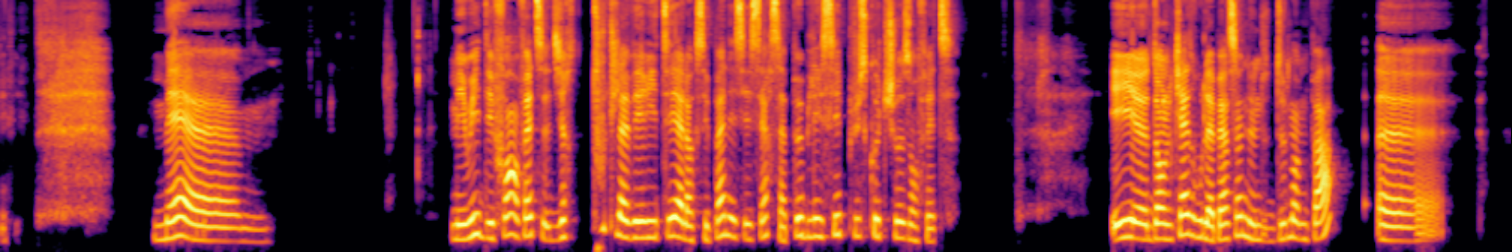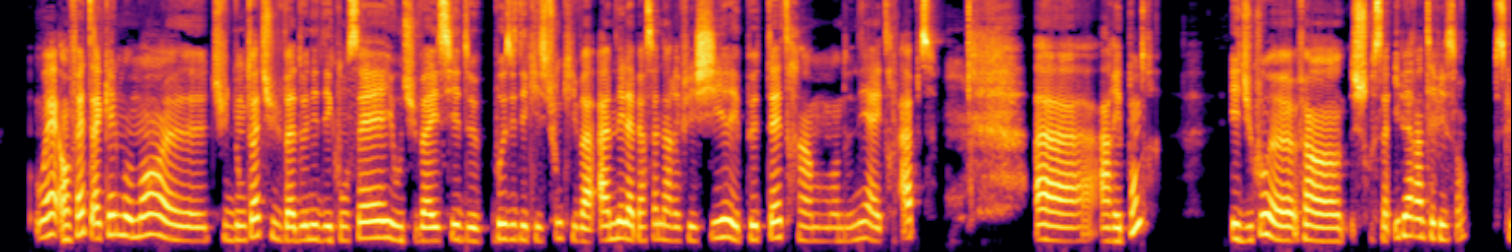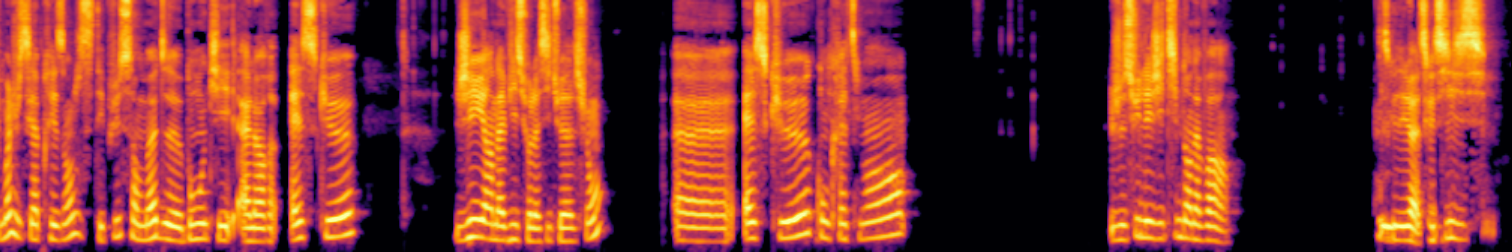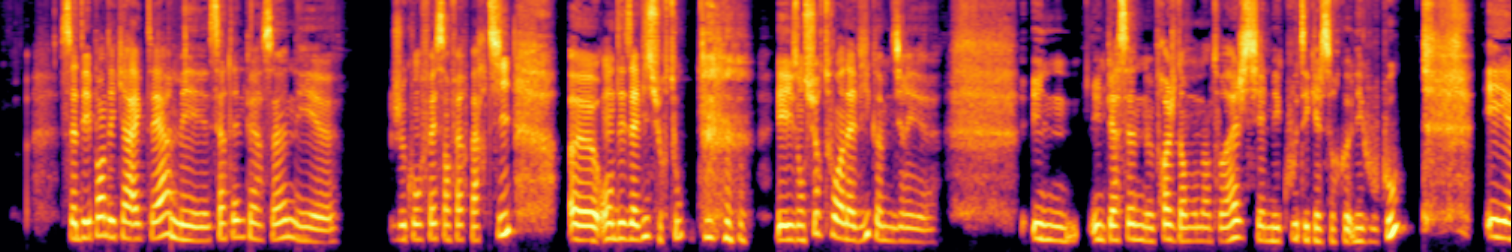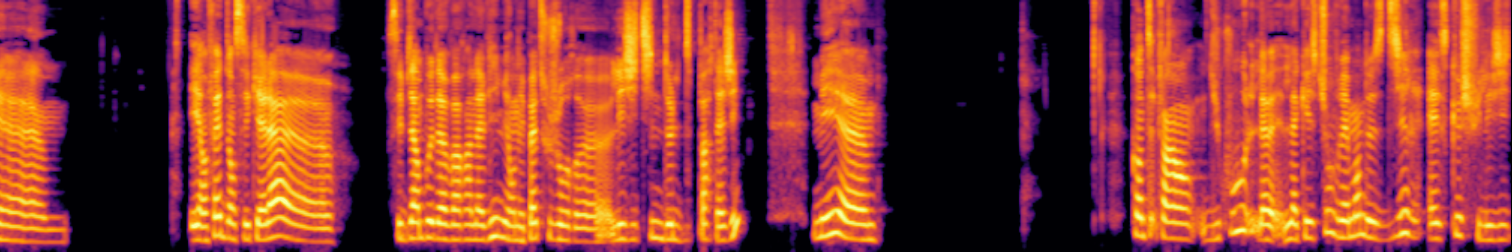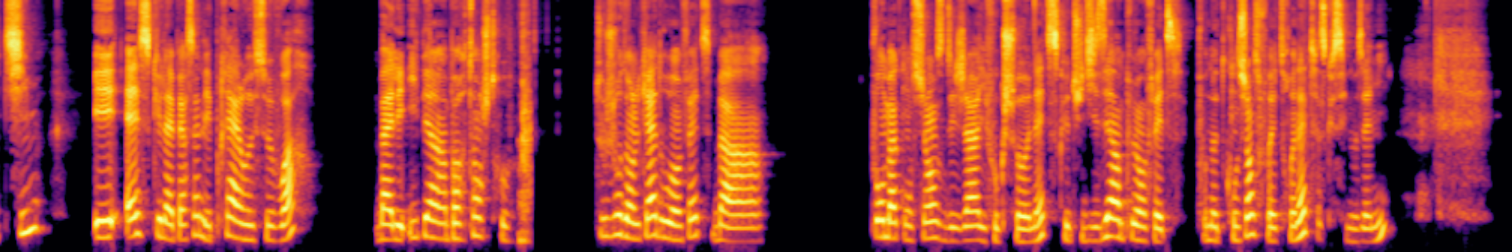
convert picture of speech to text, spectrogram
mais euh, mais oui, des fois en fait, dire toute la vérité alors que c'est pas nécessaire, ça peut blesser plus qu'autre chose en fait. Et euh, dans le cadre où la personne ne nous demande pas, Ouais, en fait, à quel moment euh, tu donc toi tu vas donner des conseils ou tu vas essayer de poser des questions qui va amener la personne à réfléchir et peut-être à un moment donné à être apte à, à répondre. Et du coup, euh, enfin, je trouve ça hyper intéressant parce que moi jusqu'à présent c'était plus en mode euh, bon ok alors est-ce que j'ai un avis sur la situation? Euh, Est-ce que concrètement je suis légitime d'en avoir un parce que, parce que si, ça dépend des caractères, mais certaines personnes, et euh, je confesse en faire partie, euh, ont des avis sur tout. et ils ont surtout un avis, comme dirait euh, une, une personne proche dans mon entourage, si elle m'écoute et qu'elle se reconnaît, coucou. Et, et en fait, dans ces cas-là, c'est bien beau d'avoir un avis, mais on n'est pas toujours légitime de le partager. Mais enfin, du coup, la, question vraiment de se dire est-ce que je suis légitime et est-ce que la personne est prête à le recevoir, bah, elle est hyper importante, je trouve. Toujours dans le cadre où, en fait, bah, pour ma conscience, déjà, il faut que je sois honnête, ce que tu disais un peu, en fait. Pour notre conscience, il faut être honnête parce que c'est nos amis.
